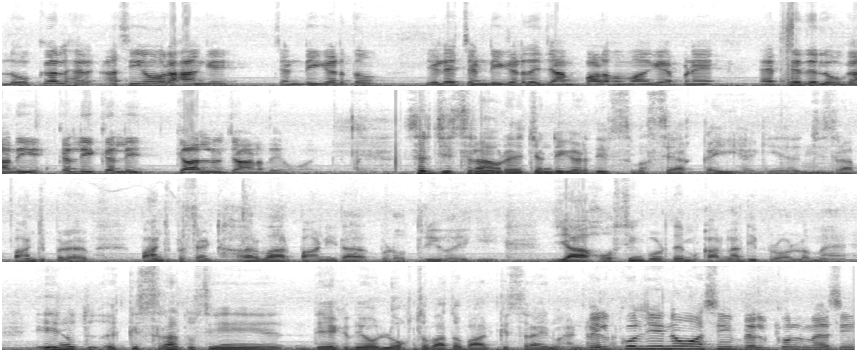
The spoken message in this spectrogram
ਲੋਕਲ ਅਸੀਂ ਉਹ ਰਹਾਂਗੇ। ਚੰਡੀਗੜ੍ਹ ਤੋਂ ਜਿਹੜੇ ਚੰਡੀਗੜ੍ਹ ਦੇ ਜੰਪਾਲ ਹੋਵਾਂਗੇ ਆਪਣੇ ਇੱਥੇ ਦੇ ਲੋਕਾਂ ਦੀ ਕੱਲੀ ਕੱਲੀ ਗੱਲ ਨੂੰ ਜਾਣਦੇ ਹੋਵਾਂਗੇ। ਸਰ ਜਿਸ ਤਰ੍ਹਾਂ ਉਰੇ ਚੰਡੀਗੜ੍ਹ ਦੀ ਸਮੱਸਿਆ ਕਈ ਹੈਗੀਆਂ ਜਿਸ ਤਰ੍ਹਾਂ 5 5% ਹਰ ਵਾਰ ਪਾਣੀ ਦਾ ਬੜੋਤਰੀ ਹੋਏਗੀ ਜਾਂ ਹਾਊਸਿੰਗ ਬੋਰਡ ਦੇ ਮਕਾਨਾਂ ਦੀ ਪ੍ਰੋਬਲਮ ਹੈ ਇਹਨੂੰ ਕਿਸ ਤਰ੍ਹਾਂ ਤੁਸੀਂ ਦੇਖਦੇ ਹੋ? ਲੋਕ ਸਭਾ ਤੋਂ ਬਾਅਦ ਕਿਸ ਤਰ੍ਹਾਂ ਇਹਨੂੰ ਹੈਂਡਲ ਬਿਲਕੁਲ ਜੀ ਨੂੰ ਅਸੀਂ ਬਿਲਕੁਲ ਮੈਂ ਅਸੀਂ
